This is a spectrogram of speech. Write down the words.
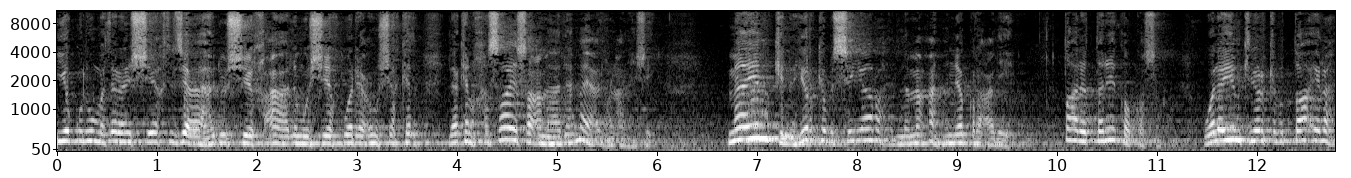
يقولون مثلا الشيخ زاهد والشيخ عالم والشيخ ورع والشيخ كذا لكن خصائص أعماله ما يعرفون عنها شيء. ما يمكن يركب السيارة إلا معه من يقرأ عليه. طال الطريق وقصر. ولا يمكن يركب الطائرة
